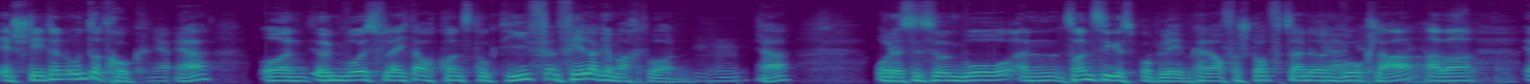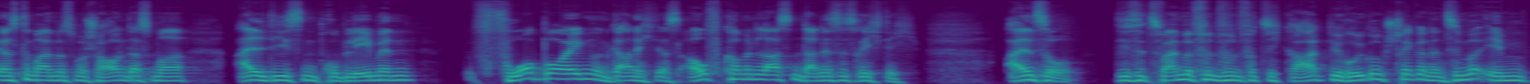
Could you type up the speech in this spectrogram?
entsteht ein Unterdruck. Ja. ja? Und irgendwo ist vielleicht auch konstruktiv ein Fehler gemacht worden. Mhm. Ja? Oder es ist irgendwo ein sonstiges Problem, kann auch verstopft sein irgendwo, ja, genau. klar. Aber erst einmal muss man schauen, dass wir all diesen Problemen vorbeugen und gar nicht erst aufkommen lassen, dann ist es richtig. Also, diese 2x45 Grad Beruhigungsstrecke und dann sind wir im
